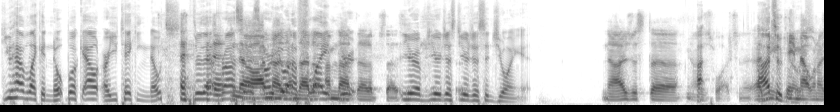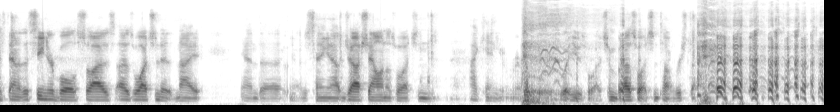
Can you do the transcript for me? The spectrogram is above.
do you have like a notebook out? Are you taking notes through that process? no, I'm Are not. you on I'm a not, flight? I'm not you're, that obsessed. you're you're just you're just enjoying it. No, I was just uh, you know, I was just watching it. I I think it came notes. out when I was down at the Senior Bowl, so I was I was watching it at night and uh, you know just hanging out. Josh Allen was watching. I can't even remember what he was watching, but I was watching Tom Time.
